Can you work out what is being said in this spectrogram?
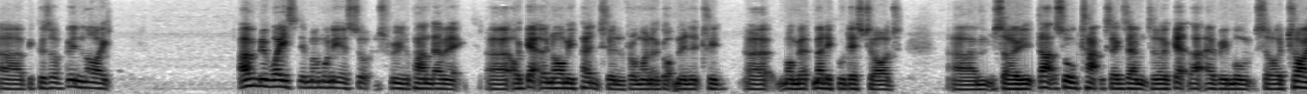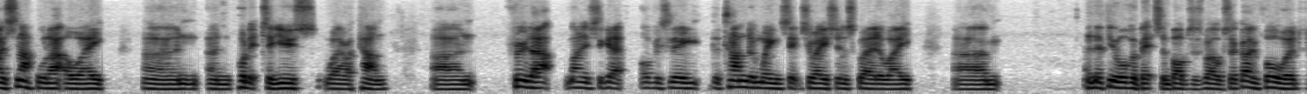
uh, because I've been like. I haven't been wasting my money as such through the pandemic. Uh, I get an army pension from when I got military, uh, my me- medical discharge. Um, so that's all tax exempt, and I get that every month. So I try and snap all that away and and put it to use where I can. And through that, managed to get obviously the tandem wing situation squared away, um, and a few other bits and bobs as well. So going forward,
